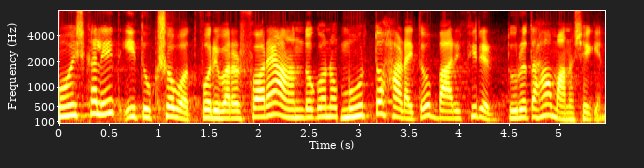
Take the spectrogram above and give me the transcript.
মহিষখালীত ঈদ উৎসবত পরিবারের পরে আনন্দঘন মুহূর্ত হারাইতো বাড়ি ফিরের দূরে তাহা মানুষেগিন।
